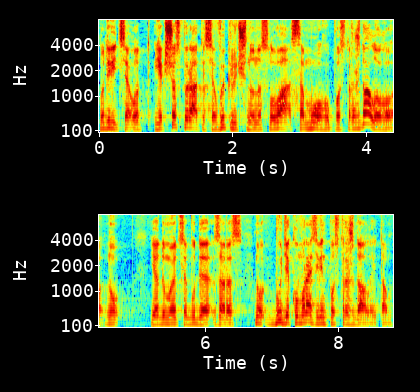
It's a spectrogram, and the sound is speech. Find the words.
Ну, дивіться, от якщо спиратися виключно на слова самого постраждалого, ну я думаю, це буде зараз. Ну, в будь-якому разі він постраждалий там.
